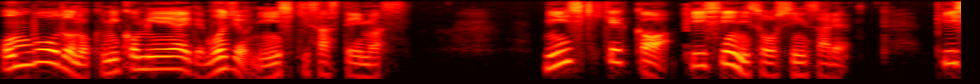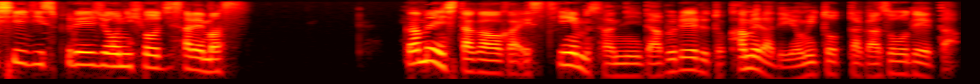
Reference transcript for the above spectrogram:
オンボードの組み込み AI で文字を認識させています。認識結果は PC に送信され、PC ディスプレイ上に表示されます。画面下側が STM32WL とカメラで読み取った画像データ、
